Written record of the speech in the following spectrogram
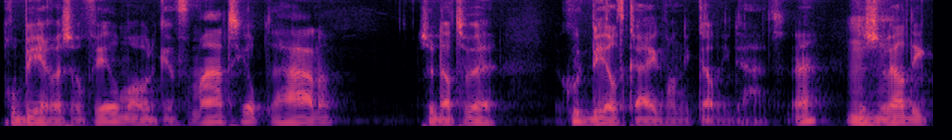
Proberen we zoveel mogelijk informatie op te halen, zodat we een goed beeld krijgen van die kandidaat. Hè? Dus zowel die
